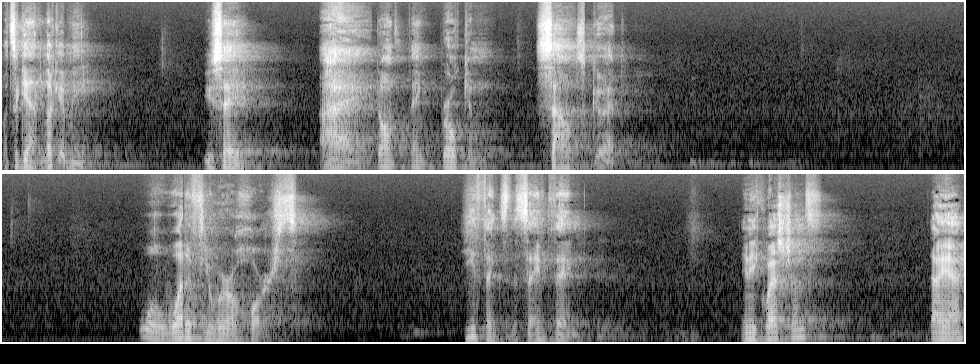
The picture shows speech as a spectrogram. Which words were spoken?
Once again, look at me. You say, I don't think broken sounds good. Well, what if you were a horse? He thinks the same thing. Any questions? Diane?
